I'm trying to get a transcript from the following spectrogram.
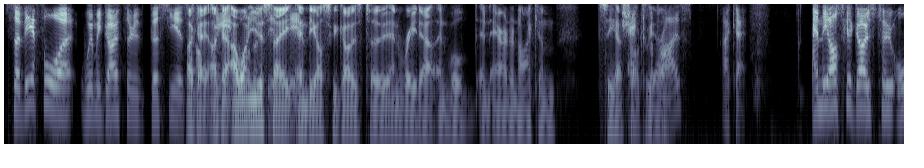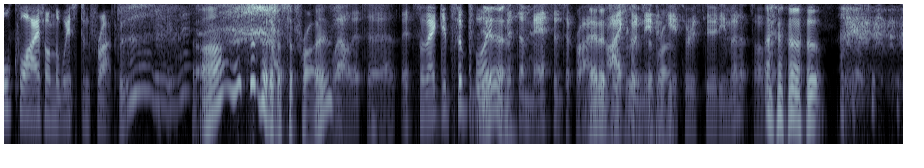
So therefore, when we go through this year's Okay, top okay. 10, I want you to say, 10, and the Oscar goes to, and read out, and we'll, and Aaron and I can see how shocked X we are. surprise. Okay. And the Oscar goes to All Quiet on the Western Front. Oh, that's a bit of a surprise. Wow, that's a that's So that gets a point. Yeah. that's a massive surprise. That is a I s- couldn't even surprise. get through thirty minutes of it.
